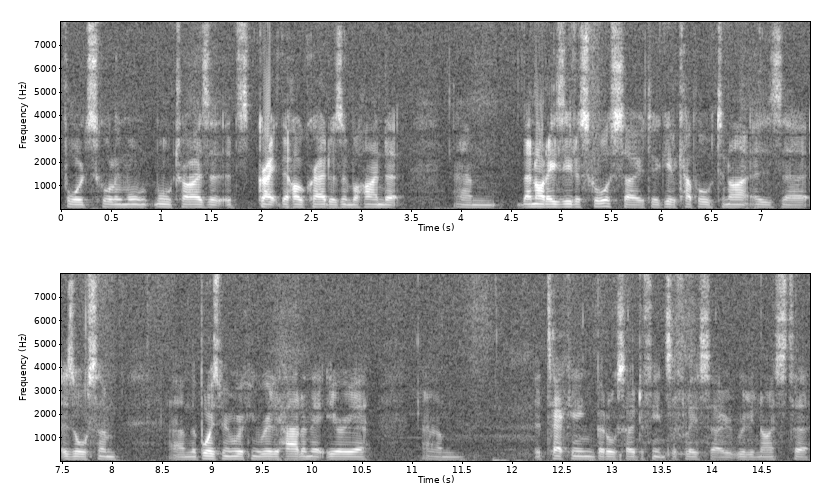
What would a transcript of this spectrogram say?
forward scoring more, more tries. It's great the whole crowd was in behind it. Um, they're not easy to score, so to get a couple tonight is uh, is awesome. Um, the boys have been working really hard in that area, um, attacking but also defensively. So really nice to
